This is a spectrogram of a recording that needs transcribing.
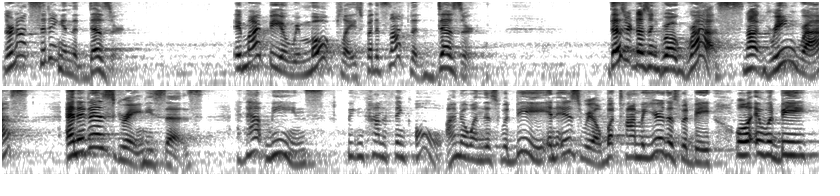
They're not sitting in the desert. It might be a remote place, but it's not the desert. Desert doesn't grow grass, not green grass. And it is green, he says. And that means we can kind of think, oh, I know when this would be in Israel, what time of year this would be. Well, it would be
